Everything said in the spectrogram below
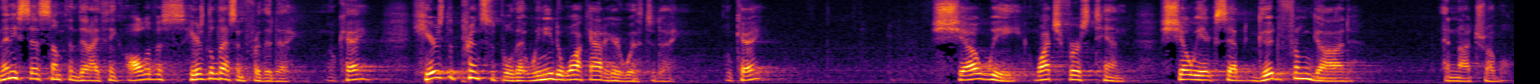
And then he says something that I think all of us, here's the lesson for the day, okay? Here's the principle that we need to walk out of here with today, okay? Shall we, watch verse 10, shall we accept good from God and not trouble?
